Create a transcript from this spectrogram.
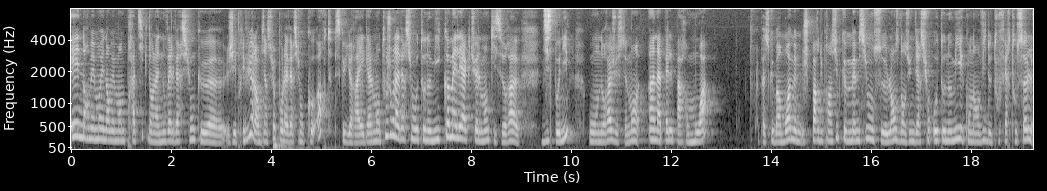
énormément, énormément de pratiques dans la nouvelle version que euh, j'ai prévue. Alors bien sûr pour la version cohorte, parce qu'il y aura également toujours la version autonomie comme elle est actuellement qui sera euh, disponible, où on aura justement un appel par mois parce que ben moi même je pars du principe que même si on se lance dans une version autonomie et qu'on a envie de tout faire tout seul,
